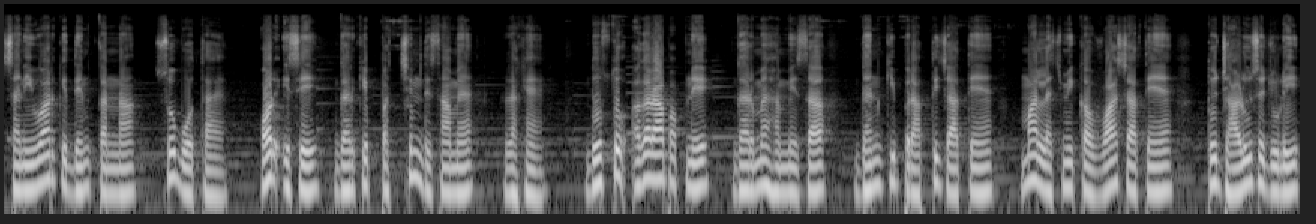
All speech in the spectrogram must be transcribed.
शनिवार के दिन करना शुभ होता है और इसे घर के पश्चिम दिशा में रखें। दोस्तों, अगर आप अपने घर में हमेशा धन की प्राप्ति चाहते हैं, माँ लक्ष्मी का वास चाहते हैं तो झाड़ू से जुड़ी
